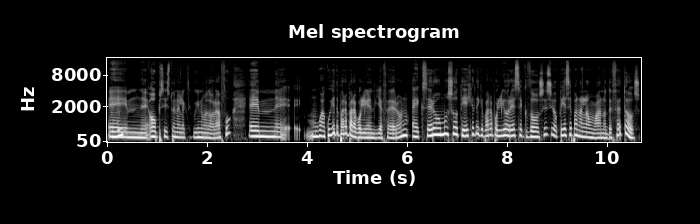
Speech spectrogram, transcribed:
ε, όψης του εναλλακτικού κινηματογράφου. Ε, ε, μου ακούγεται πάρα, πάρα πολύ ενδιαφέρον. Ε, ξέρω όμως ότι έχετε και πάρα πολύ ωραίες εκδόσεις, οι οποίες επαναλαμβάνονται φέτος.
